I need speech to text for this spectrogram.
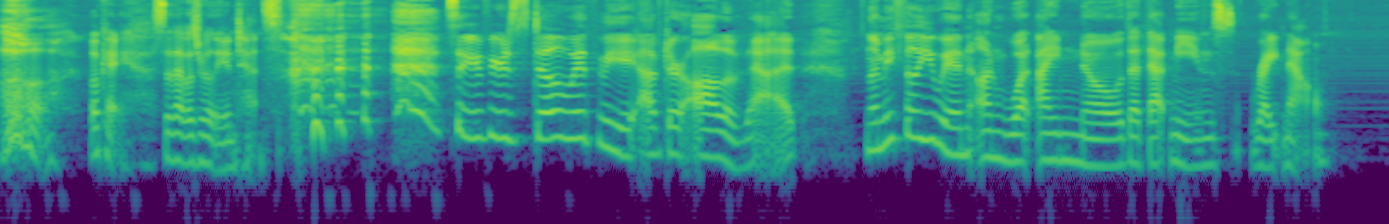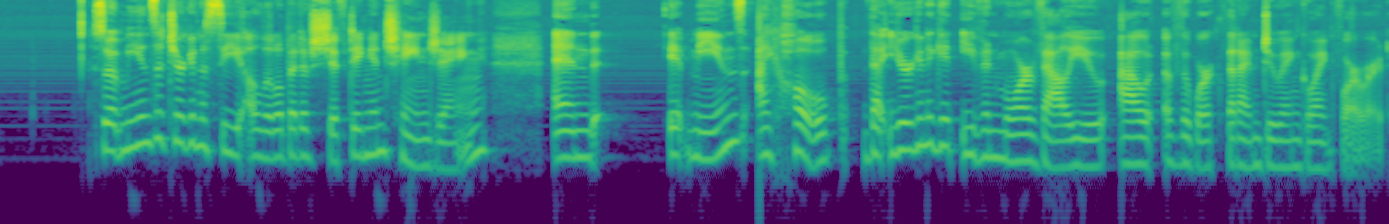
okay, so that was really intense. so if you're still with me after all of that, let me fill you in on what I know that that means right now. So it means that you're going to see a little bit of shifting and changing, and it means, I hope, that you're going to get even more value out of the work that I'm doing going forward.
